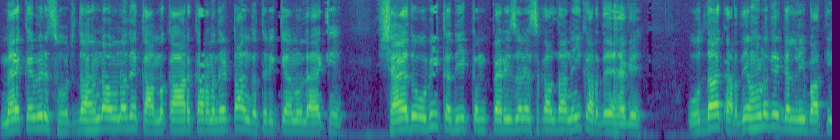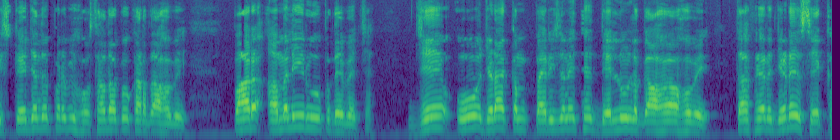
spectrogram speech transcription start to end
ਮੈਂ ਕਈ ਵਾਰ ਸੋਚਦਾ ਹੁੰਦਾ ਉਹਨਾਂ ਦੇ ਕੰਮਕਾਰ ਕਰਨ ਦੇ ਢੰਗ ਤਰੀਕਿਆਂ ਨੂੰ ਲੈ ਕੇ। ਸ਼ਾਇਦ ਉਹ ਵੀ ਕਦੀ ਕੰਪੈਰੀਜ਼ਨ ਇਸ ਗੱਲ ਦਾ ਨਹੀਂ ਕਰਦੇ ਹੈਗੇ। ਉਦਾਂ ਕਰਦੇ ਹੋਣਗੇ ਗੱਲੀ ਬਾਤੀ ਸਟੇਜਾਂ ਦੇ ਉੱਪਰ ਵੀ ਹੋ ਸਕਦਾ ਕੋਈ ਕਰਦਾ ਹੋਵੇ, ਪਰ ਅਮਲੀ ਰੂਪ ਦੇ ਵਿੱਚ ਜੇ ਉਹ ਜਿਹੜਾ ਕੰਪੈਰੀਜ਼ਨ ਇੱਥੇ ਦਿਲ ਨੂੰ ਲੱਗਾ ਹੋਇਆ ਹੋਵੇ, ਤਾਂ ਫਿਰ ਜਿਹੜੇ ਸਿੱਖ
